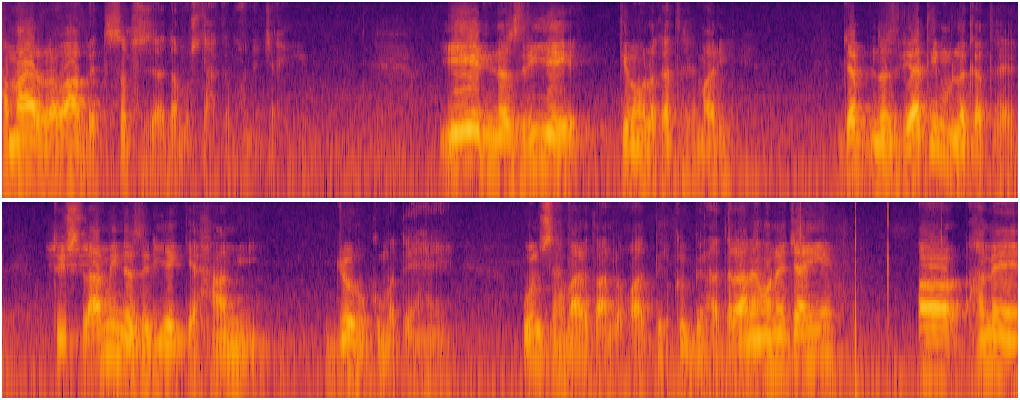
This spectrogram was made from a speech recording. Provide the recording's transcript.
ہمارے روابط سب سے زیادہ مستحکم ہونے چاہیے۔ یہ نظریے کی مملکت ہے ہماری۔ جب نظریاتی مملکت ہے، تو اسلامی نظریے کے حامی جو حکومتیں ہیں، ان سے ہمارے تعلقات بالکل برادرانہ ہونے چاہیے اور ہمیں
